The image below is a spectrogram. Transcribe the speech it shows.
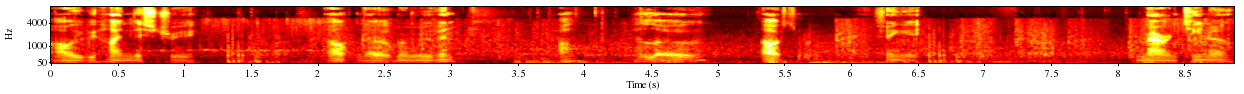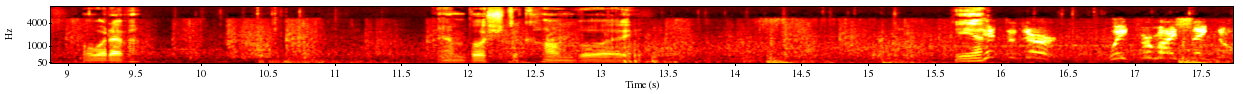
Are we're behind this tree. Oh, no, we're moving. Oh, hello. Oh, it's thingy. Marantino, or whatever. Ambush the convoy. Here? Hit the dirt. Wait for my signal.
